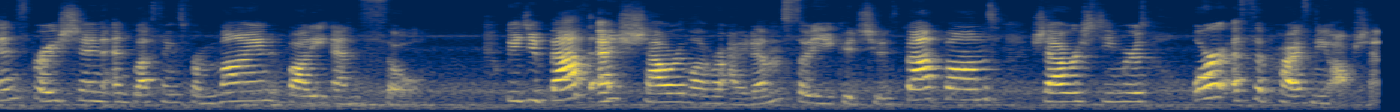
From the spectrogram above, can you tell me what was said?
inspiration, and blessings from mind, body, and soul. We do bath and shower lover items, so you could choose bath bombs, shower steamers, or a surprise me option.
